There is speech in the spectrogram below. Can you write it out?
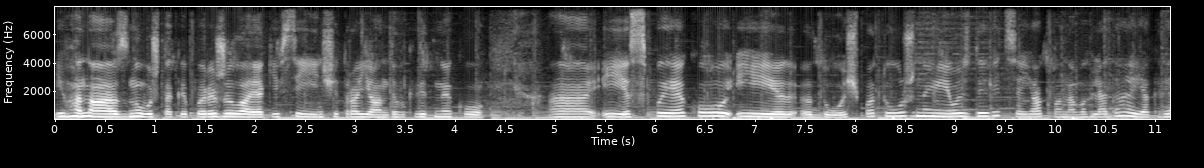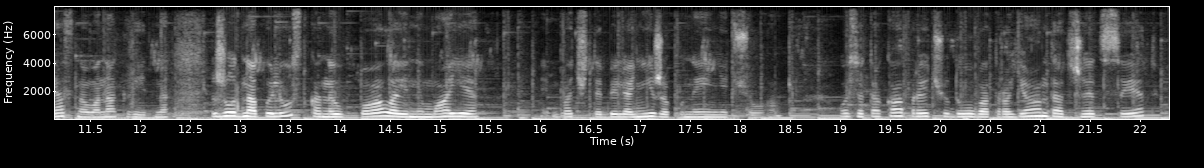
І вона знову ж таки пережила, як і всі інші троянди в квітнику, е, і спеку, і дощ потужний. І ось дивіться, як вона виглядає, як рясно вона квітне. Жодна пелюстка не впала і немає, бачите, біля ніжок у неї нічого. Ось така пречудова троянда Set.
